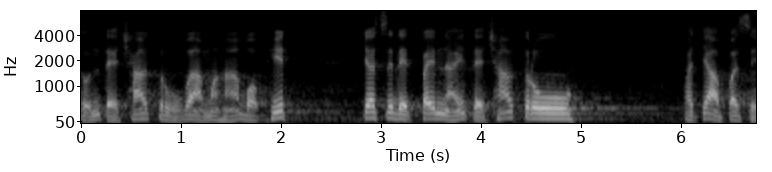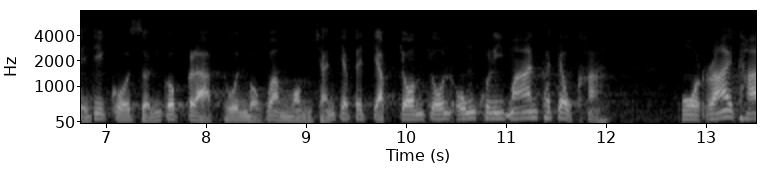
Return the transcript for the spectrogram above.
ศลแต่เช้าตรู่ว่ามหาบพิษจะเสด็จไปไหนแต่เช้าตรู่พระเจ้าประเสริโกศลก็กราบทูลบอกว่าหม่อมฉันจะไปจับจอมโจรองคุลิมานพระเจ้าค่ะ โหดร้ายทา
